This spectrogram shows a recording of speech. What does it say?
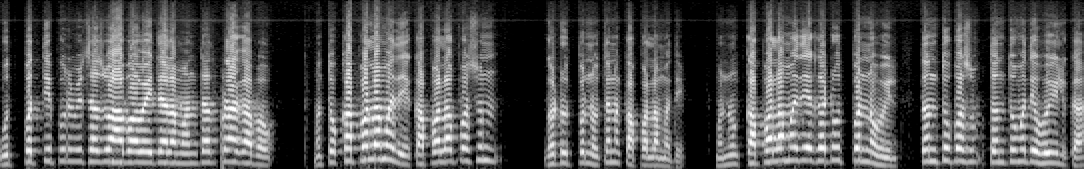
उत्पत्तीपूर्वीचा जो अभाव आहे त्याला म्हणतात प्रागाभाव मग तो कपालामध्ये कपालापासून घट उत्पन्न होतो ना कपालामध्ये. म्हणून कपालामध्ये घट उत्पन्न होईल तंतूपासून तंतूमध्ये होईल का?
